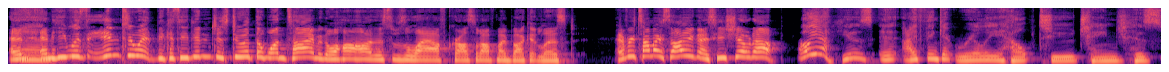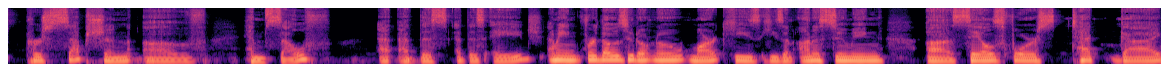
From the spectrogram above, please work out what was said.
and and- and he was into it because he didn't just do it the one time and go, haha, this was a laugh, cross it off my bucket list. Every time I saw you guys, he showed up. Oh yeah, he was. It, I think it really helped to change his perception of himself at, at this at this age. I mean, for those who don't know Mark, he's he's an unassuming uh, Salesforce tech guy,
